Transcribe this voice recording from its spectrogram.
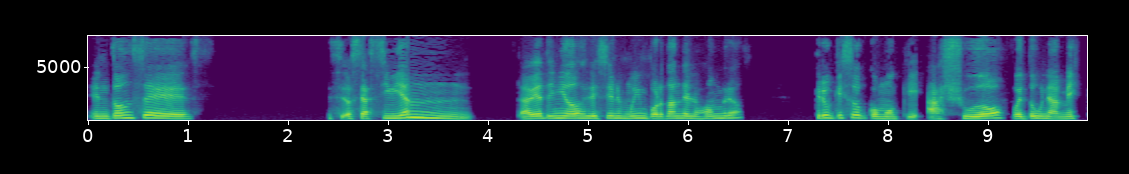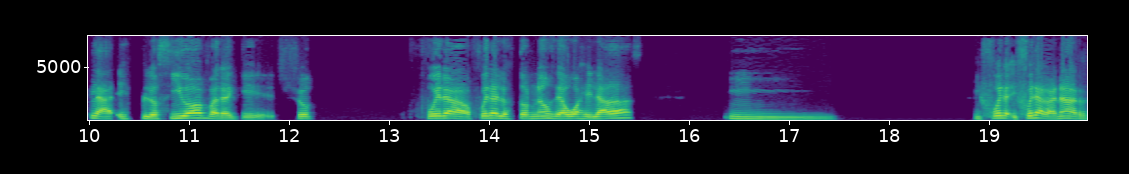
Entonces, o sea, si bien había tenido dos lesiones muy importantes en los hombros, creo que eso como que ayudó, fue toda una mezcla explosiva para que yo fuera, fuera a los torneos de aguas heladas y, fuera, y fuera a ganar.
